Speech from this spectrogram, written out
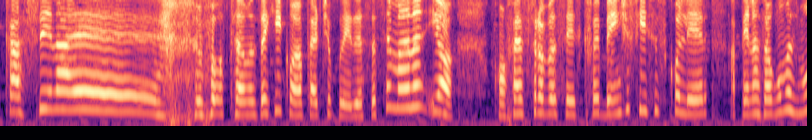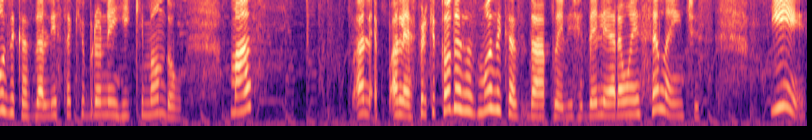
Cassina! Ê! Voltamos aqui com a Aperte o Play dessa semana e ó, confesso para vocês que foi bem difícil escolher apenas algumas músicas da lista que o Bruno Henrique mandou. Mas aliás, porque todas as músicas da playlist dele eram excelentes. E,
